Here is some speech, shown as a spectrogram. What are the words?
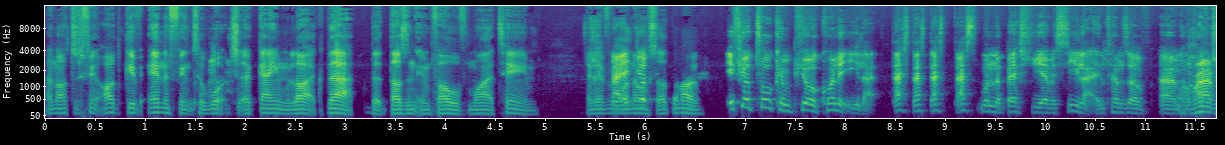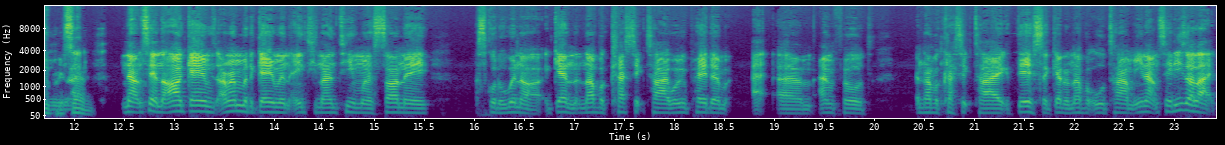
And I just think I'd give anything to watch a game like that that doesn't involve my team and everyone you're- else. I don't know. If you're talking pure quality, like that's that's that's that's one of the best you ever see, like in terms of um a hundred rivalry. Like, you know what I'm saying? Our games, I remember the game in 1819 when Sane scored a winner. Again, another classic tie when we played them at um, Anfield, another classic tie. This again, another all time. You know what I'm saying? These are like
